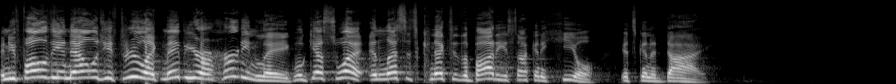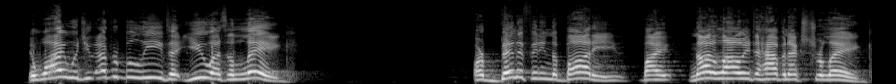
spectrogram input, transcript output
And you follow the analogy through, like maybe you're a hurting leg. Well, guess what? Unless it's connected to the body, it's not going to heal, it's going to die. And why would you ever believe that you, as a leg, are benefiting the body by not allowing to have an extra leg.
